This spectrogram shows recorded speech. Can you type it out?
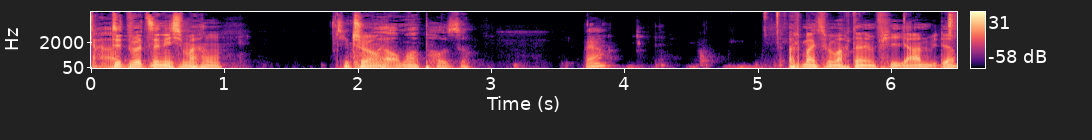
Ja, das wird sie nicht machen. Ja Entschuldigung. auch mal Pause. Ja? ach, du meinst, wir machen dann in vier Jahren wieder?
